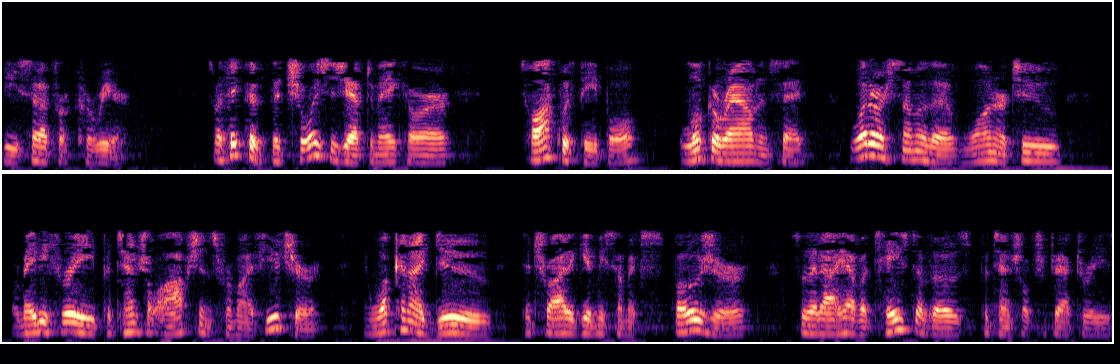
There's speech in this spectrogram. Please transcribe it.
be set up for a career. So I think that the choices you have to make are talk with people, look around and say, what are some of the one or two or maybe three potential options for my future, and what can I do to try to give me some exposure so that I have a taste of those potential trajectories,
